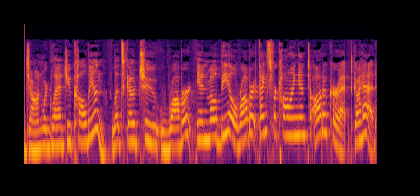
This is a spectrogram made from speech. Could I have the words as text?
John, we're glad you called in. Let's go to Robert in Mobile. Robert, thanks for calling in into AutoCorrect. Go ahead.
